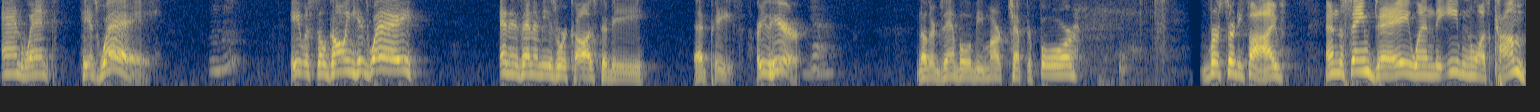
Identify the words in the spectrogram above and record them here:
and went his way. He was still going his way and his enemies were caused to be at peace. Are you here? Yes. another example would be Mark chapter 4 verse 35 and the same day when the evening was come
